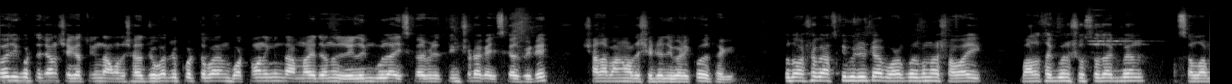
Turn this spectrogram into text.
তৈরি করতে চান, সেক্ষেত্রে কিন্তু আমাদের সাথে যোগাযোগ করতে পারেন। বর্তমানে কিন্তু আমরা এই ধরনের রিলিংগুলা স্কোয়ার ফিটে তিনশো টাকা স্কোয়ার ফিটে সারা বাংলাদেশে ডেলিভারি করে থাকি। তো দর্শক, আজকে ভিডিওটা বড় করব না। সবাই ভালো থাকবেন, সুস্থ থাকবেন। আসসালাম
